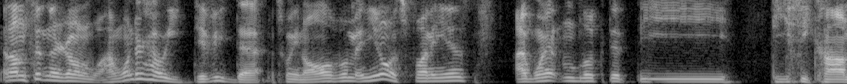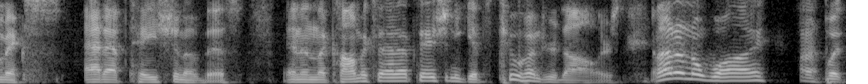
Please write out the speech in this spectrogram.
And I'm sitting there going, well, I wonder how he divvied that between all of them. And you know what's funny is I went and looked at the DC Comics adaptation of this, and in the comics adaptation, he gets two hundred dollars. And I don't know why, but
